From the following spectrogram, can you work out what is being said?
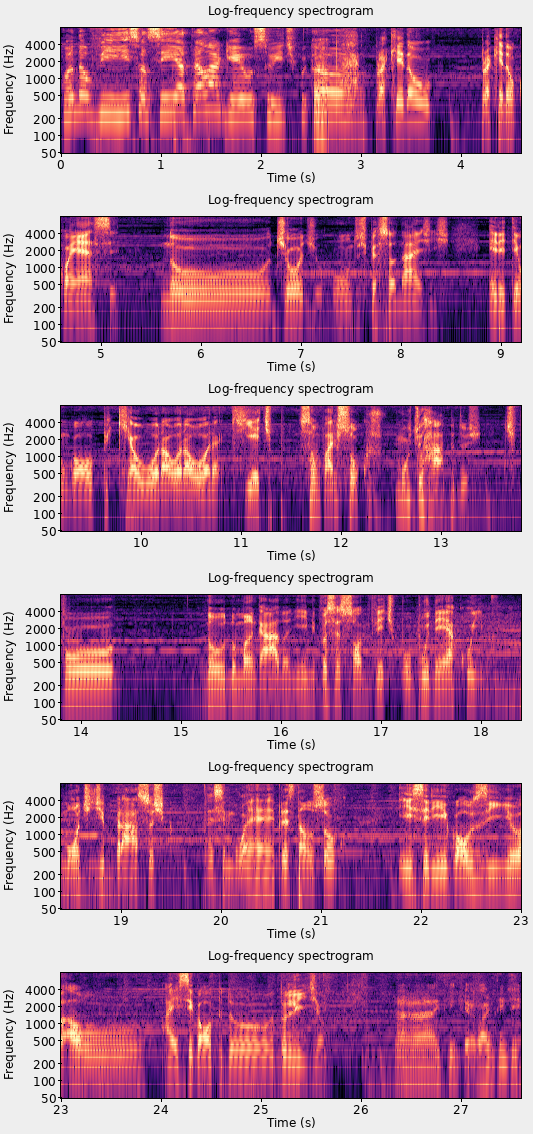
quando eu vi isso assim, até larguei o Switch porque eu. Pra quem não. Pra quem não conhece, no Jojo, um dos personagens, ele tem um golpe que é o Ora Ora Ora, que é tipo, são vários socos muito rápidos. Tipo, no, no mangá, no anime, você só vê, tipo, o boneco e um monte de braços esse, é, representando o soco. E seria igualzinho ao a esse golpe do, do Legion. Ah, entendi. Agora entendi.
